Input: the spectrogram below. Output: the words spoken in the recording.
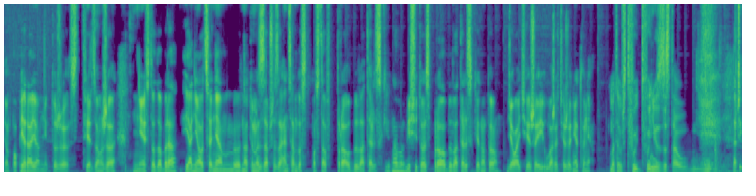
ją popierają, niektórzy stwierdzą, że nie jest to dobre. Ja nie oceniam, natomiast zawsze zachęcam do postaw proobywatelskich. No, bo jeśli to jest proobywatelskie, no to działajcie, jeżeli uważacie, że nie, to nie. Mateusz, twój, twój news został. Znaczy,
